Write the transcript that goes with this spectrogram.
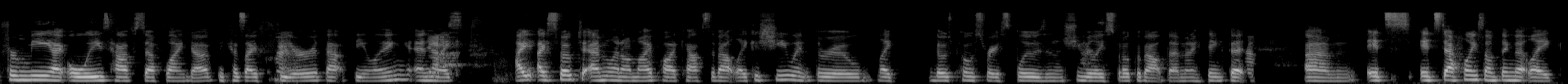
for me, I always have stuff lined up because I fear that feeling. And like I, I spoke to Emlyn on my podcast about like, cause she went through like those post race blues and she really spoke about them. And I think that um it's it's definitely something that like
